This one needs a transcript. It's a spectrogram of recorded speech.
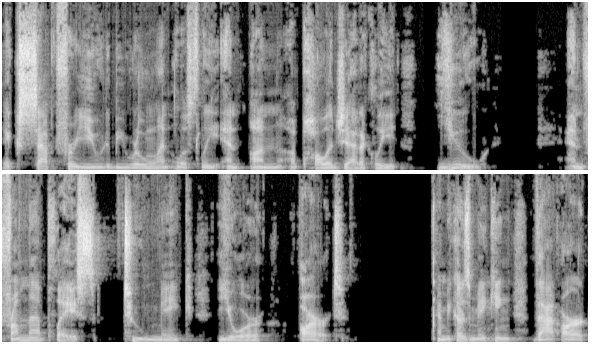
except for you to be relentlessly and unapologetically you. And from that place, to make your art. And because making that art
